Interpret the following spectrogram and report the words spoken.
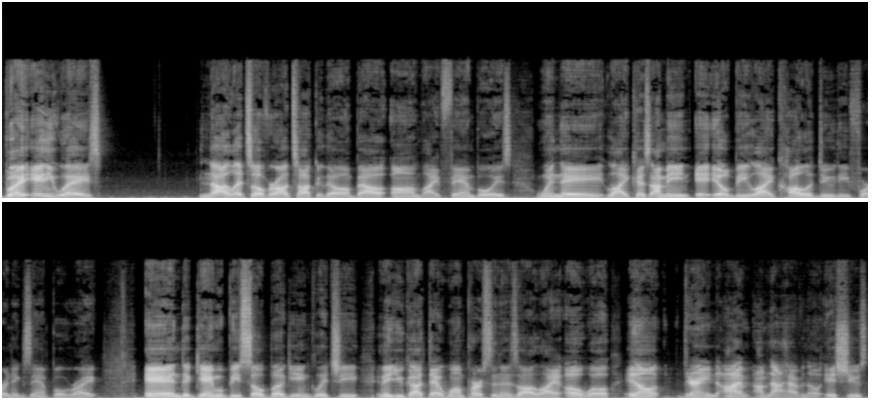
But anyways, no, let's overall talk though about um like fanboys when they like because I mean it, will be like Call of Duty for an example, right? And the game will be so buggy and glitchy, and then you got that one person that's all like, "Oh well, you know, there ain't I'm I'm not having no issues.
